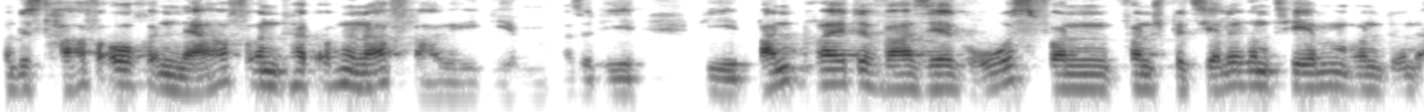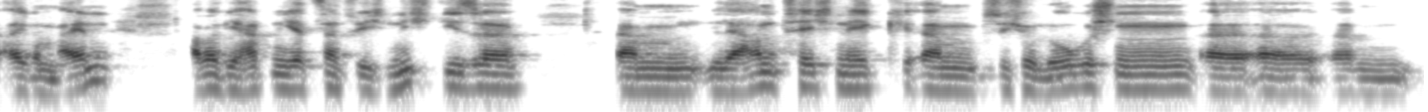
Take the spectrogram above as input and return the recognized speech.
Und es traf auch einen Nerv und hat auch eine Nachfrage gegeben. Also die, die Bandbreite war sehr groß von, von spezielleren Themen und, und allgemein. Aber wir hatten jetzt natürlich nicht diese ähm, Lerntechnik, ähm, psychologischen äh, äh, ähm,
